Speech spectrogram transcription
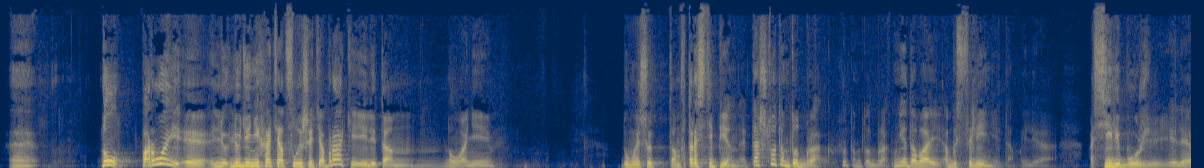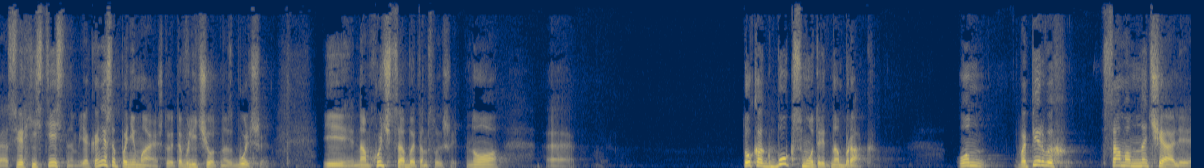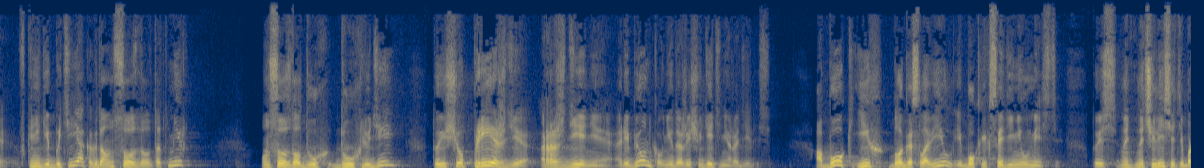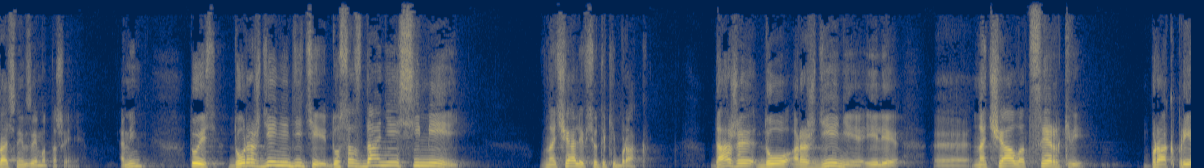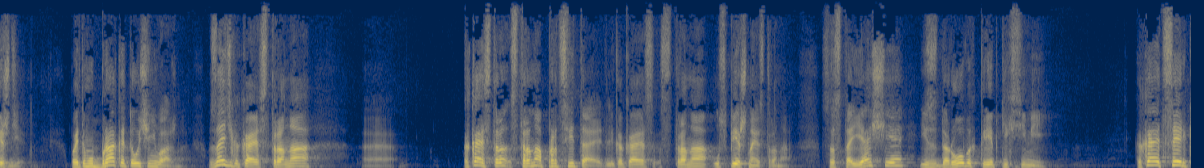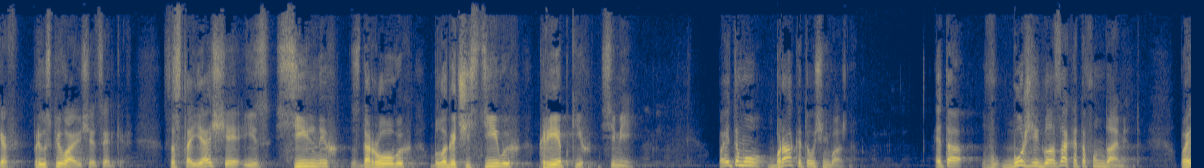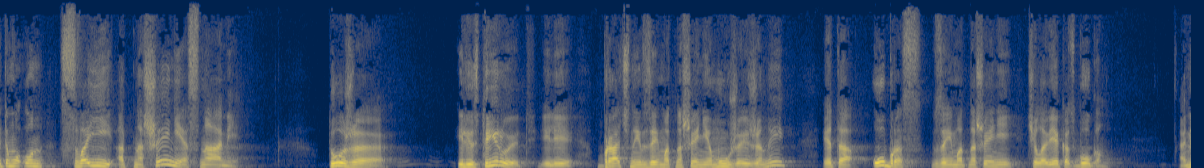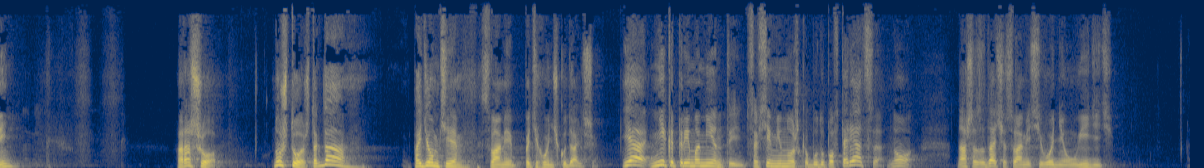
э, ну, порой э, люди не хотят слышать о браке или там, ну, они думают, что там второстепенное. Да что там тот брак? Что там тот брак? Мне давай об исцелении там, или о, о силе Божьей, или о сверхъестественном. Я, конечно, понимаю, что это влечет нас больше, и нам хочется об этом слышать, но э, то, как Бог смотрит на брак, Он, во-первых, в самом начале, в книге «Бытия», когда Он создал этот мир, Он создал двух, двух людей, то еще прежде рождения ребенка, у них даже еще дети не родились, а Бог их благословил, и Бог их соединил вместе. То есть начались эти брачные взаимоотношения. Аминь. То есть до рождения детей, до создания семей, в начале все-таки брак – даже до рождения или э, начала церкви. Брак прежде. Поэтому брак это очень важно. Знаете, какая страна, э, какая стра- страна процветает или какая страна успешная страна? Состоящая из здоровых, крепких семей. Какая церковь, преуспевающая церковь? Состоящая из сильных, здоровых, благочестивых, крепких семей. Поэтому брак это очень важно. Это в Божьих глазах это фундамент. Поэтому Он свои отношения с нами тоже иллюстрирует, или брачные взаимоотношения мужа и жены – это образ взаимоотношений человека с Богом. Аминь. Хорошо. Ну что ж, тогда пойдемте с вами потихонечку дальше. Я некоторые моменты совсем немножко буду повторяться, но наша задача с вами сегодня увидеть,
